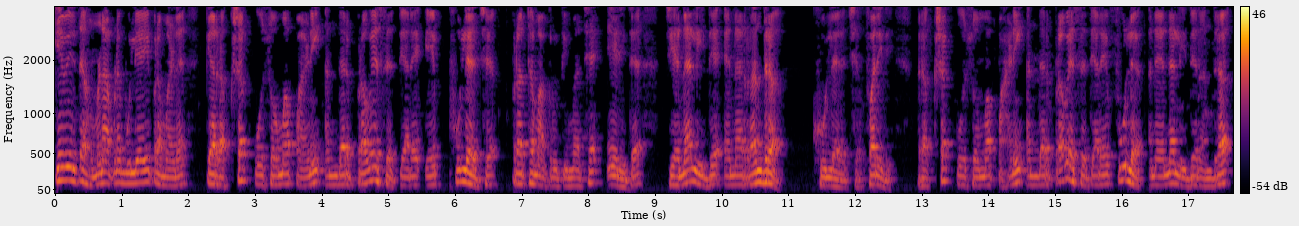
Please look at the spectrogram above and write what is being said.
કેવી રીતે? હમણાં આપણે બોલ્યા એ પ્રમાણે કે રક્ષક કોષોમાં પાણી અંદર પ્રવેશે ત્યારે એ ફૂલે છે. પ્રથમ આકૃતિમાં છે એ રીતે. જેના લીધે એના રંધ્ર ખુલે છે. ફરીથી, રક્ષક કોષોમાં પાણી અંદર પ્રવેશે ત્યારે ફૂલે અને એના લીધે રંધ્ર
